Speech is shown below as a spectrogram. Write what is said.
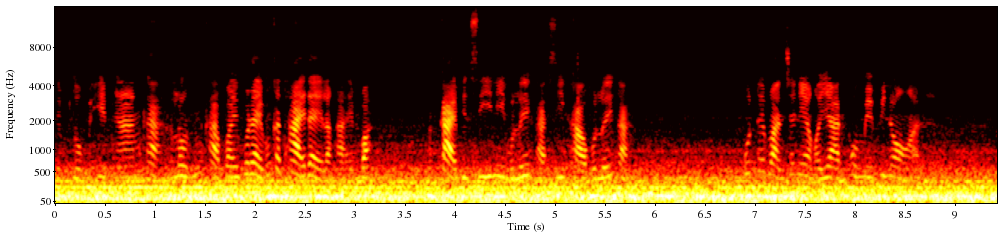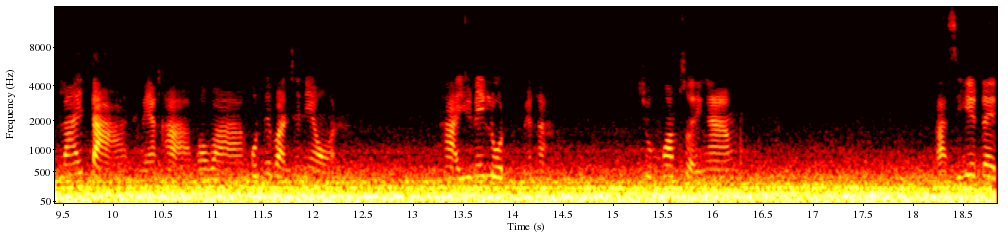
เต็มตัวไปเฮ็ดงานค่ะรถมันขับไปบ่ได้มันก็ถ่ายได้ละค่ะ เห็นปะมันกลายเป็นสีนี้หมดเลยค่ะ สีขาวหมดเลยค่ะ คนไทยบ้านชาแนลกับยานพ่อแม่พี่น้องอะ ไล่ตาแม่ค่ะ เพราะว่าคนไทยบ้านชาแนลถ่ายอยู่ในรถแม่ค่ะ ชม ความสวยงาม อาจสิเฮ็ดได้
